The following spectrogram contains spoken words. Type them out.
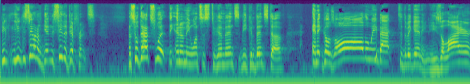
You, you can see what I'm getting to see the difference. And so that's what the enemy wants us to convince, be convinced of. And it goes all the way back to the beginning. He's a liar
